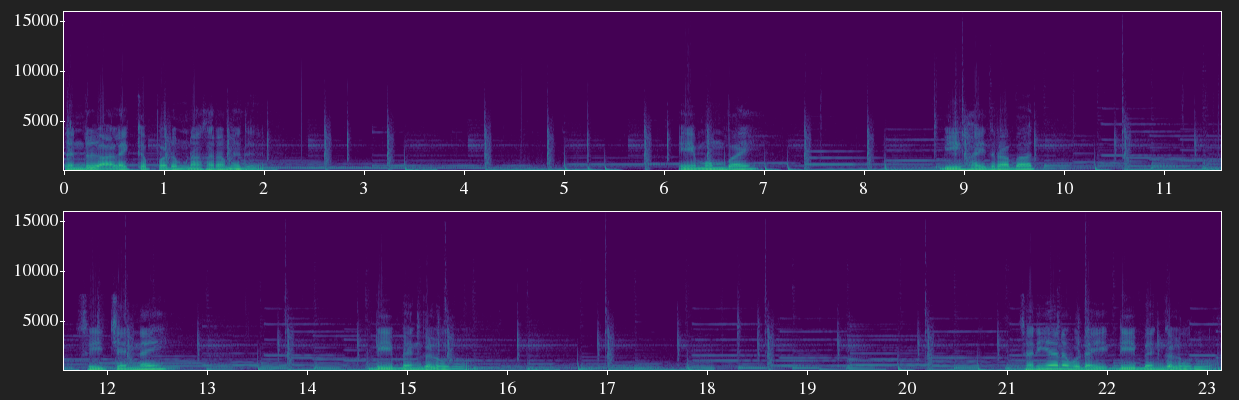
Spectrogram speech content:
என்று அழைக்கப்படும் நகரம் எது? A Mumbai. B Hyderabad. C Chennai. D Bengaluru. சரியான விடை டி பெங்களூரு.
